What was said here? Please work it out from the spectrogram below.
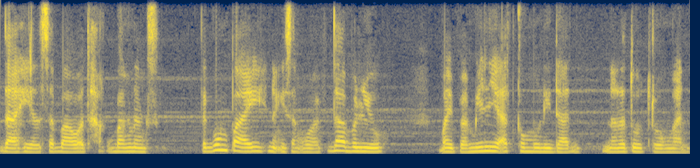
Dahil sa bawat hakbang ng tagumpay ng isang OFW, may pamilya at komunidad na natutulungan.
